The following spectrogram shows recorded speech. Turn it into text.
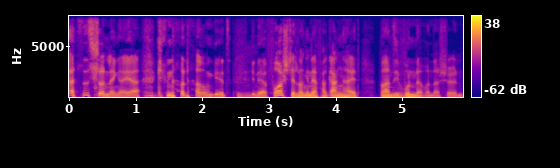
ja, es ist schon länger her. Genau darum geht's. In der Vorstellung, in der Vergangenheit waren sie wunder, wunderschön.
